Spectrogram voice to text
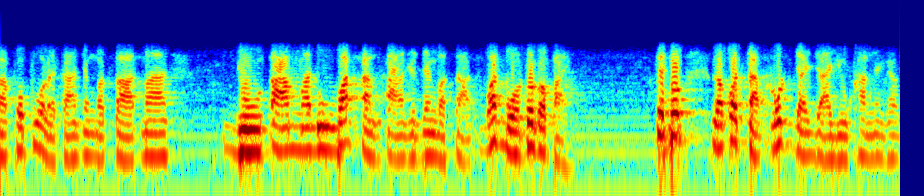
มาพบผู้ราชการจังหวัดตากมา อยู่ตามมาดูวัดต่างๆในจังหวัดตากวัดโบสถ์ก็ไปเสร็จปุ๊บเราก็จัดรถใหญ่ ๆ อยู่คันนึงครับ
